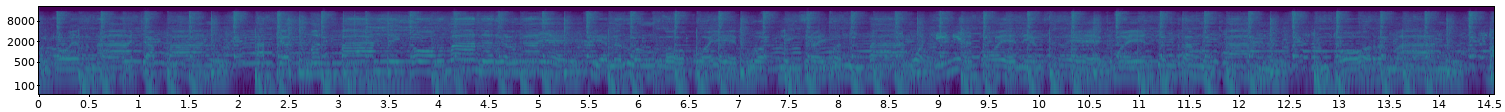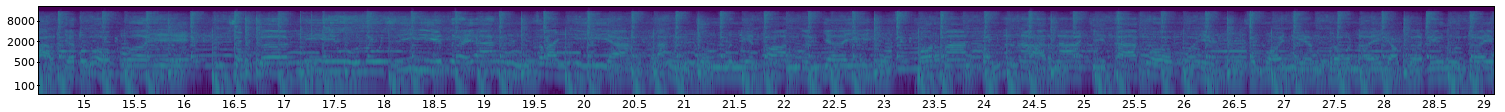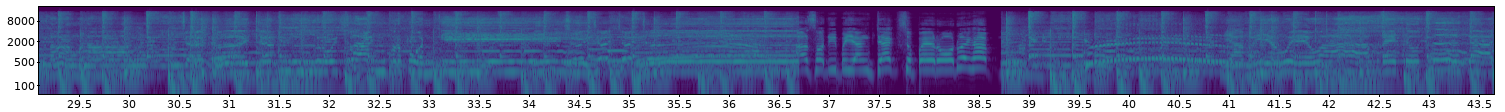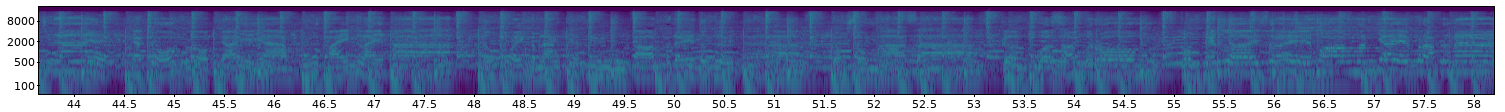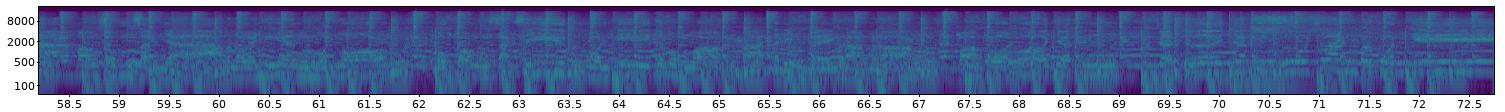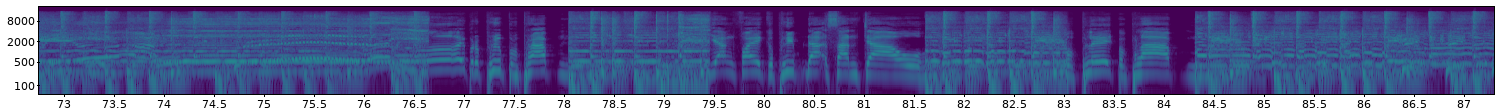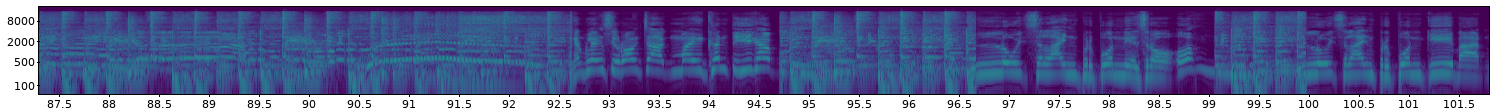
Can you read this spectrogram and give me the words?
ไปยังแจ็คสเปโรด้วยครับ ยามเมียเววาไปตัวเธอกาช่ายจะโกกหลอใจยามหัวไปไกลตาน้อยกำลังเจ็บตอนไปได้ตัวเธอกาบอกสมอาสาเกินตัว พรึบประพรับ ย่างไฟกระพริบดะซันเจ้าประเพลกประพลาบงานเพลงสีร้องจากไมเคิลตีครับ ลุยสไลน์ประปวนเนี่ยสโรโอ้ลุยสไลน์ประปวนกี่บาท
